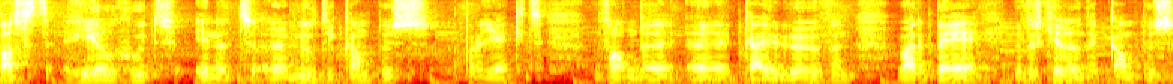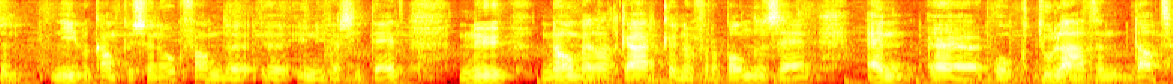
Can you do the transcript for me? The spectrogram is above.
Past heel goed in het uh, multicampus project van de uh, KU Leuven, waarbij de verschillende campussen, nieuwe campussen ook van de uh, universiteit, nu nauw met elkaar kunnen verbonden zijn en ook toelaten dat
